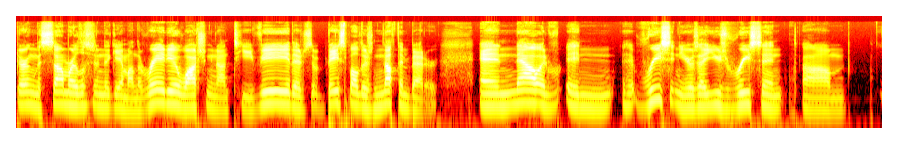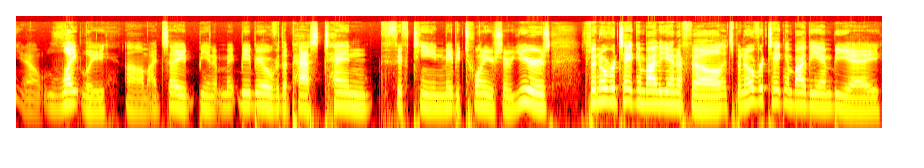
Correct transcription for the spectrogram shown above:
during the summer, listening to the game on the radio, watching it on TV. There's baseball. There's nothing better. And now in, in recent years, I use recent um, you know, lightly. Um, I'd say, you know, maybe over the past 10, 15, maybe 20 or so years, it's been overtaken by the NFL. It's been overtaken by the NBA.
